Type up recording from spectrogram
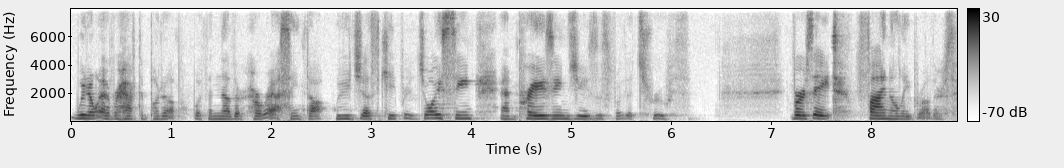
we don't ever have to put up with another harassing thought. We just keep rejoicing and praising Jesus for the truth. Verse 8 finally, brothers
